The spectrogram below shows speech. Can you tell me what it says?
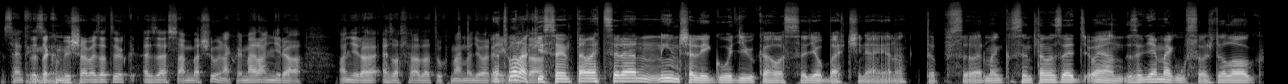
Szerinted ezek a műsorvezetők ezzel szembesülnek, vagy már annyira, annyira ez a feladatuk már nagyon hát régóta? Hát van, aki szerintem egyszerűen nincs elég gúgyjuk ahhoz, hogy jobbat csináljanak többször, meg szerintem ez egy olyan, ez egy ilyen megúszós dolog,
